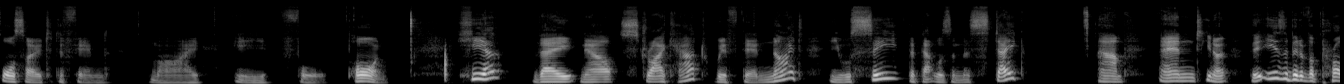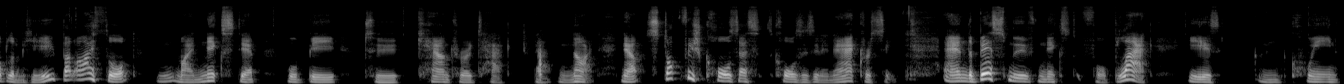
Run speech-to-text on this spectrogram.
also to defend my e4 pawn. Here, they now strike out with their knight. You will see that that was a mistake. Um, and, you know, there is a bit of a problem here, but I thought my next step will be to counterattack that knight. Now, Stockfish calls, us, this an inaccuracy. And the best move next for black is queen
